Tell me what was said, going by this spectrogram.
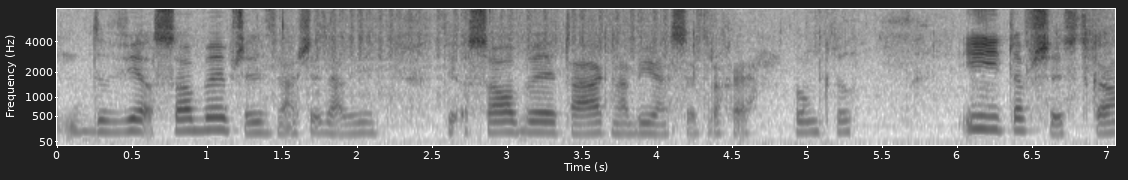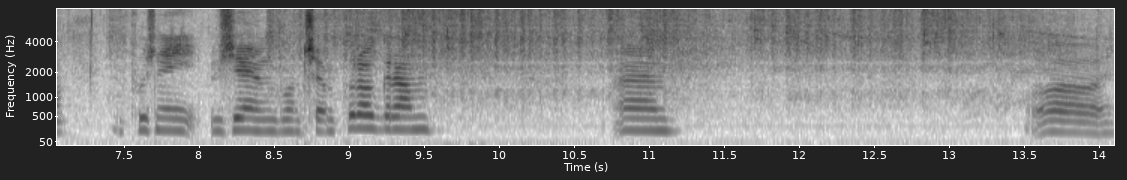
dwie osoby, przyznam się, zabiłem dwie osoby, tak, nabiłem sobie trochę punktów i to wszystko. Później wziąłem, włączyłem program. Em, oj,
